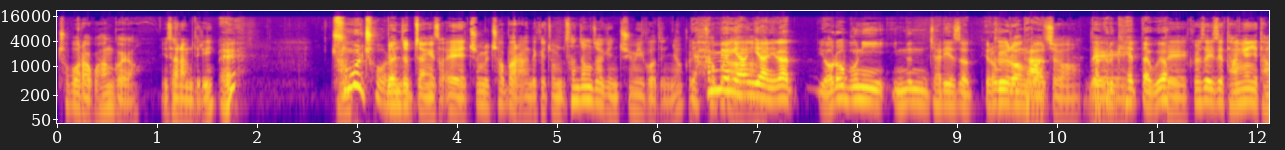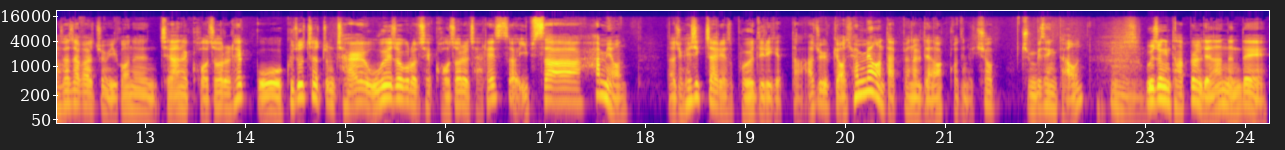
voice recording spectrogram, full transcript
춰보라고 한 거예요. 이 사람들이. 에? 춤을 춰 면접장에서 예, 춤을 춰봐라. 근데 그게 좀 선정적인 춤이거든요. 한 명이 한 게 아니라 여러분이 있는 자리에서 여러분이 그런 다, 거죠. 다 네. 그렇게 했다고요? 네. 그래서 이제 당연히 당사자가 좀 이거는 제안을 거절을 했고 그조차 좀 잘 우회적으로 제 거절을 잘 했어요. 입사하면 나중에 회식 자리에서 보여드리겠다. 아주 이렇게 현명한 답변을 내놨거든요. 취업 준비생 다운 음. 우회적인 답변을 내놨는데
